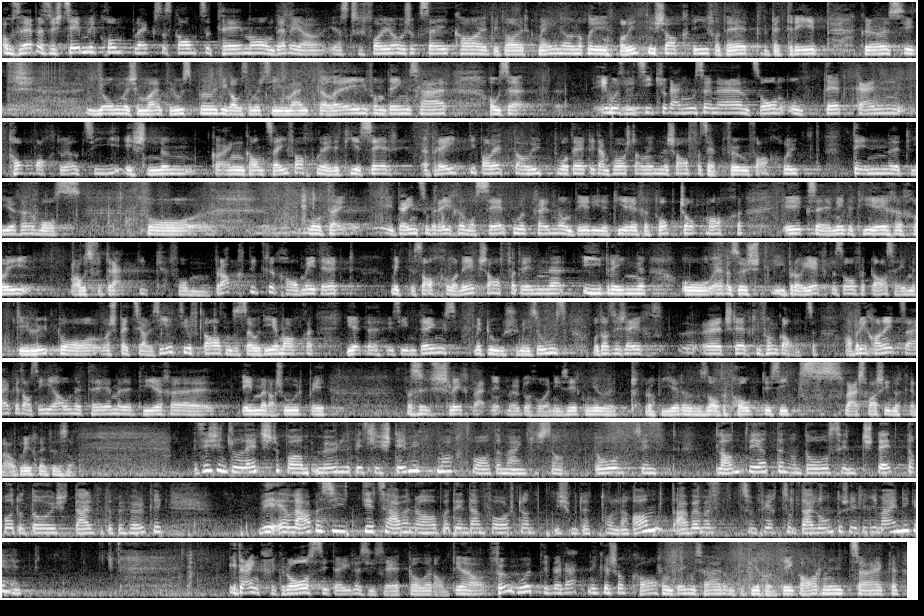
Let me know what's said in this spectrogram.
Also eben, es ist ziemlich komplex, das ganze Thema. Und eben, ja, ich habe es vorhin auch schon gesagt, ich bin hier in der Gemeinde auch noch ein bisschen politisch aktiv. Und dort, der Betrieb, Grösse, Jung ist im Moment in der Ausbildung, also wir sind im Moment allein vom Dings her. Also, ich muss mir die Zeit schon rausnehmen und so. Und dort gerne top aktuell zu sein, ist nicht mehr ganz einfach. Wir haben hier sehr eine breite Palette an Leuten, die dort in diesem Vorstand arbeiten. Es hat viele Fachleute drin, die es von, die in den Einzelbereichen, die sehr gut kennen und die hier einen Top-Job machen. Ich sehe mich hier ein bisschen als Vertretung vom Praktiker, kann mich dort mit den Sachen, die ich geschaffen drin einbringen. Und eben sonst die Projekte so, für das haben wir die Leute, die, spezialisiert sind auf das, und das sollen die machen, jeder in seinem Dings, wir tauschen uns aus, und das ist eigentlich äh, die Stärke vom Ganzen. Aber ich kann nicht sagen, dass ich in allen Themen der Tierchen äh, immer an Schur bin. Das ist schlichtweg nicht möglich, wenn ich es irgendwie probieren würde, oder behaupte, wäre es wahrscheinlich genau gleich nicht so. Es ist in den letzten paar Monaten ein bisschen Stimmung gemacht worden, manchmal so. Da sind die Landwirte und da sind die Städter oder da ist ein Teil der Bevölkerung. Wie erleben Sie die Zusammenarbeit in diesem Vorstand? Ist man dort tolerant, auch wenn man vielleicht zum Teil unterschiedliche Meinungen hat? Ich denke, grosse Teile sind sehr tolerant. Ich habe viele gute Begegnungen schon gehabt von Dings her und die könnte ich gar nichts sagen.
